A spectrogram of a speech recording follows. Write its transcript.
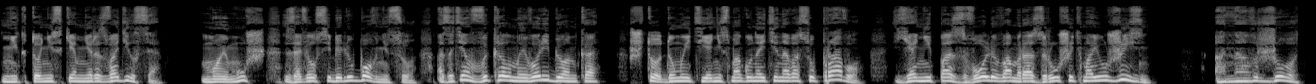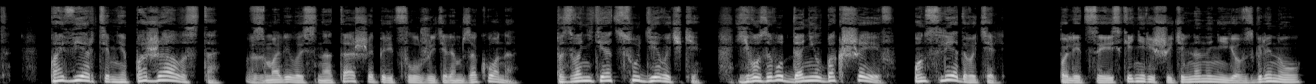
«Никто ни с кем не разводился. Мой муж завел себе любовницу, а затем выкрал моего ребенка. Что, думаете, я не смогу найти на вас управу? Я не позволю вам разрушить мою жизнь». «Она лжет. Поверьте мне, пожалуйста», — взмолилась Наташа перед служителем закона. «Позвоните отцу девочки. Его зовут Данил Бакшеев. Он следователь». Полицейский нерешительно на нее взглянул.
